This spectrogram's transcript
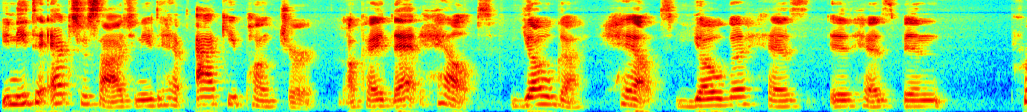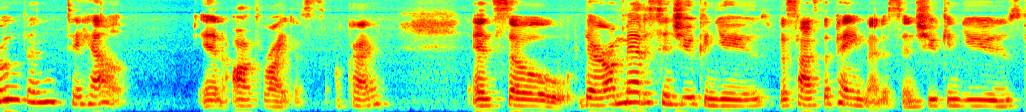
You need to exercise. You need to have acupuncture. Okay, that helps. Yoga helps. Yoga has it has been proven to help in arthritis. Okay, and so there are medicines you can use besides the pain medicines. You can use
